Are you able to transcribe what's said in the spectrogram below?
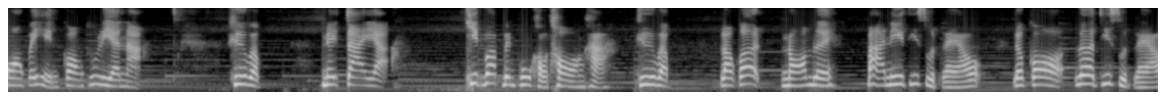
มองไปเห็นกองทุเรียนอะคือแบบ ในใจอะคิดว่าเป็นภูเขาทองค่ะ คือแบบเราก็น้อมเลยปานี่ที่สุดแล้ว แล้วก็เลิศที่สุดแล้ว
